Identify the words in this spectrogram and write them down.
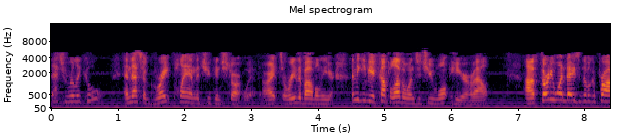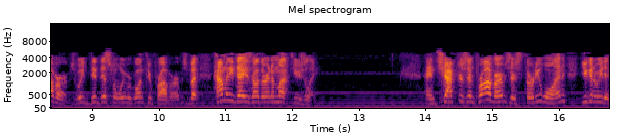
That's really cool. And that's a great plan that you can start with. All right, so read the Bible in a year. Let me give you a couple other ones that you won't hear about. Uh, 31 days in the book of Proverbs. We did this when we were going through Proverbs, but how many days are there in a month usually? And chapters in Proverbs, there's 31. You can read a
